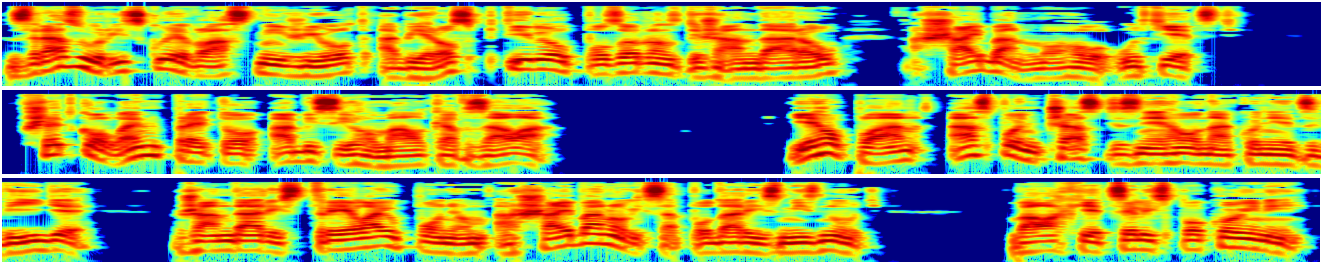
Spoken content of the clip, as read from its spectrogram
zrazu riskuje vlastný život, aby rozptýlil pozornosť žandárov a Šajban mohol utiecť. Všetko len preto, aby si ho Malka vzala. Jeho plán, aspoň časť z neho nakoniec výjde – Žandári strieľajú po ňom a Šajbanovi sa podarí zmiznúť. Valach je celý spokojný.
